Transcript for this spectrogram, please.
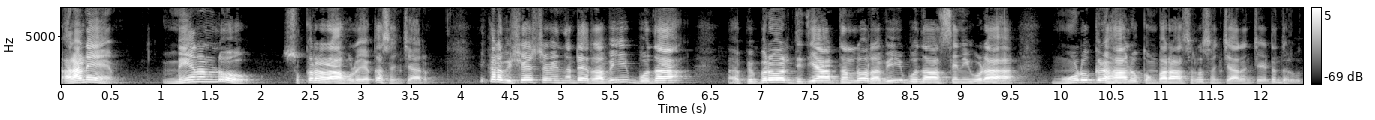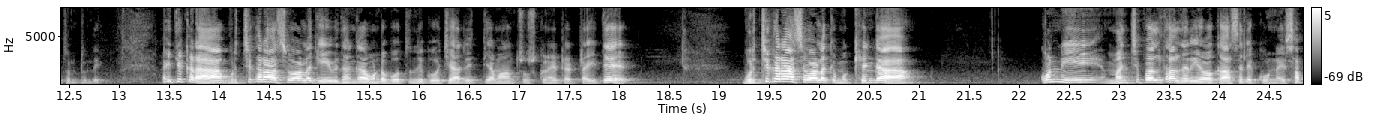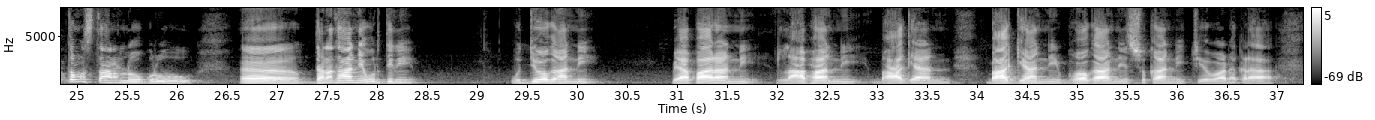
అలానే మీనంలో శుక్ర రాహుల యొక్క సంచారం. ఇక్కడ విశేషం ఏంటంటే రవి బుధ ఫిబ్రవరి ద్వితీయార్థంలో రవి బుధ శని కూడా మూడు గ్రహాలు కుంభరాశిలో సంచారం చేయడం జరుగుతుంటుంది. అయితే ఇక్కడ వృశ్చిక రాశి వాళ్ళకి ఏ విధంగా ఉండబోతుంది? గోచారిత్య మనం చూసుకునేటట్లయితే వృశ్చిక రాశి వాళ్ళకి ముఖ్యంగా కొన్ని మంచి ఫలితాలు జరిగే అవకాశాలు ఎక్కువ ఉన్నాయి. సప్తమ స్థానంలో గురువు ధనధాన్య వృద్ధిని ఉద్యోగాన్ని వ్యాపారాన్ని లాభాన్ని భాగ్యాన్ని భాగ్యాన్ని భోగాన్ని సుఖాన్ని ఇచ్చేవాడు అక్కడ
